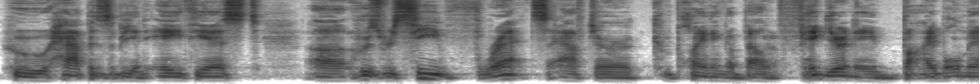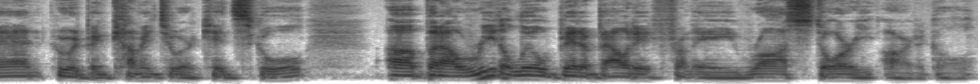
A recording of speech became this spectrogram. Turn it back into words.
who happens to be an atheist uh, who's received threats after complaining about a figure named Bible Man who had been coming to her kid's school. Uh, but I'll read a little bit about it from a Raw Story article.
